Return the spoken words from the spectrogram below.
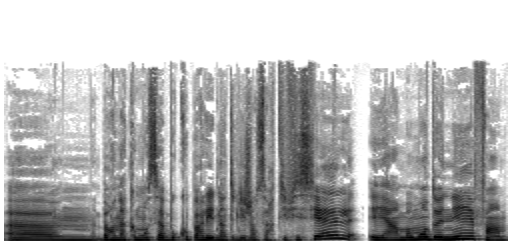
ben, on a commencé à beaucoup parler d'intelligence artificielle. Et à un moment donné, enfin,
